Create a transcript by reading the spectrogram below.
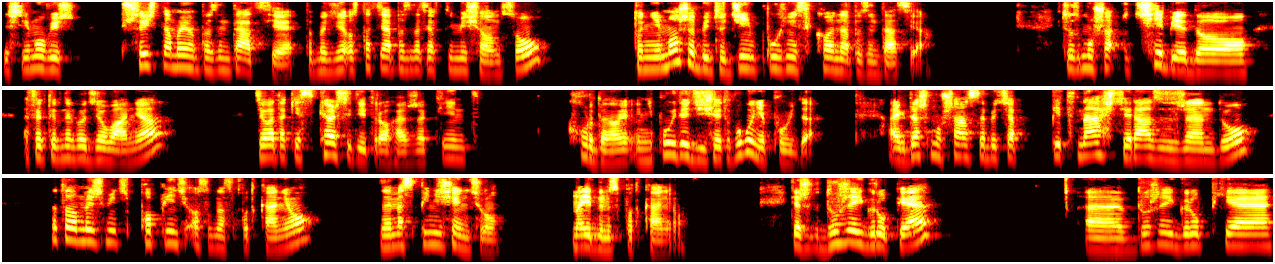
Jeśli mówisz, przyjdź na moją prezentację, to będzie ostatnia prezentacja w tym miesiącu, to nie może być, że dzień później jest kolejna prezentacja. I to zmusza i ciebie do efektywnego działania, działa takie scarcity trochę, że klient, kurde, no nie pójdę dzisiaj, to w ogóle nie pójdę. A jak dasz mu szansę bycia 15 razy z rzędu, no to możesz mieć po 5 osób na spotkaniu, zamiast 50 na jednym spotkaniu. Też w dużej grupie, e, w dużej grupie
